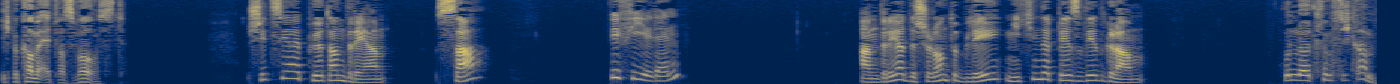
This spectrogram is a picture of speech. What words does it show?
Ich bekomme etwas Wurst. Shitësja e pyet Andrean, Sa? Wie viel denn? Andrea dëshiron të blejë 150 gram. 150 Gramm.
